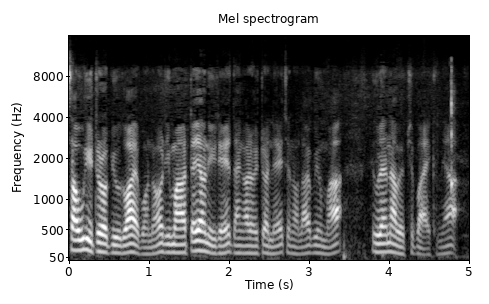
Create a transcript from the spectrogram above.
စာအုပ်တွေတော်တော်ပြိုသွားရပေါ့နော်။ဒီမှာတက်ရောက်နေတဲ့တန်ခါတော်တွေအတွက်လည်းကျွန်တော်လာပြီးမှလှူဒန်းတာပဲဖြစ်ပါတယ်ခင်ဗျာ။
